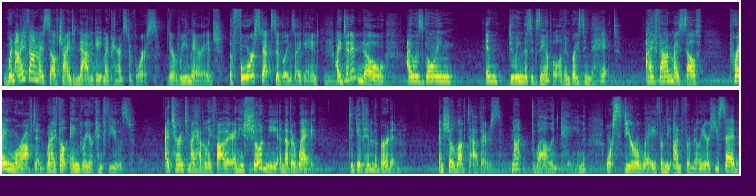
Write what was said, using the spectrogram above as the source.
When I found myself trying to navigate my parents' divorce, their remarriage, the four step siblings I gained, I didn't know I was going and doing this example of embracing the hit. I found myself praying more often when I felt angry or confused. I turned to my Heavenly Father and He showed me another way to give Him the burden and show love to others, not dwell in pain or steer away from the unfamiliar. He said,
